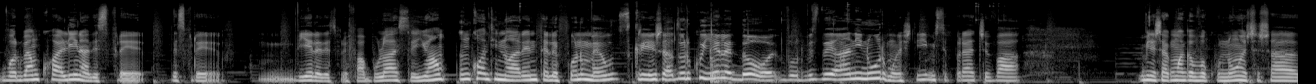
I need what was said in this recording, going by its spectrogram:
vorbeam cu Alina despre, despre ele, despre fabuloase. Eu am în continuare în telefonul meu screenshot-uri cu ele două. Vorbesc de ani în urmă, știi? Mi se părea ceva... Bine, și acum că vă cunosc și așa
